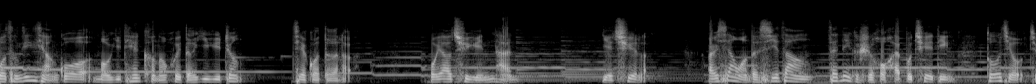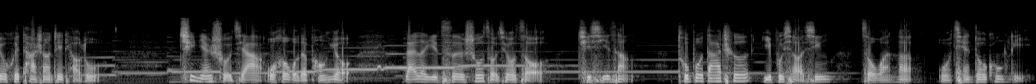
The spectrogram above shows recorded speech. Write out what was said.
我曾经想过某一天可能会得抑郁症，结果得了。我要去云南，也去了，而向往的西藏，在那个时候还不确定多久就会踏上这条路。去年暑假，我和我的朋友来了一次说走就走去西藏，徒步搭车，一不小心走完了五千多公里。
